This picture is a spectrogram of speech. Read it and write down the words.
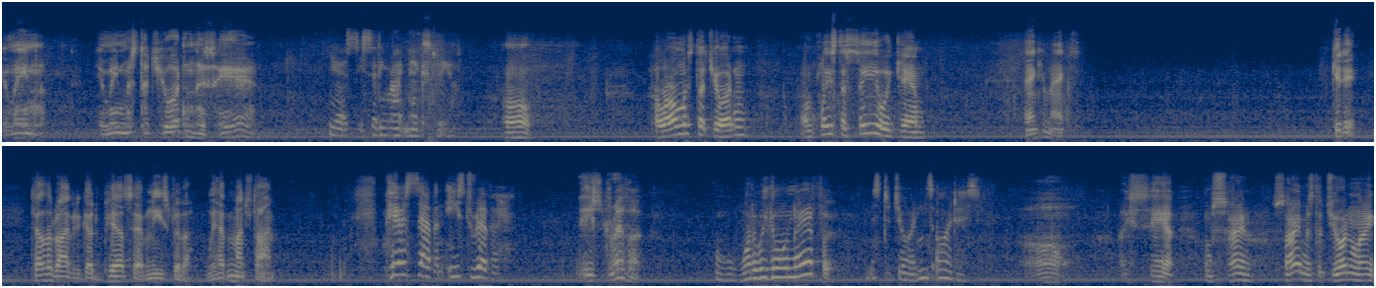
You mean, you mean Mr. Jordan is here? Yes, he's sitting right next to you. Oh. Hello, Mr. Jordan. I'm pleased to see you again. Thank you, Max. Kitty, tell the driver to go to Pier 7, East River. We haven't much time. Pier 7, East River. East River? What are we going there for? Mr. Jordan's orders. Oh, I see. I'm sorry, sorry, Mr. Jordan. I,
